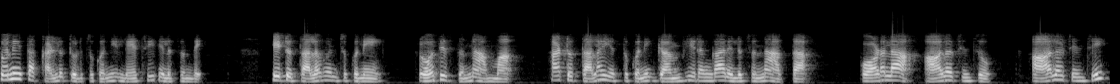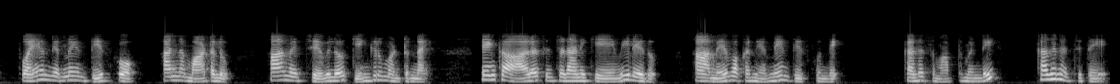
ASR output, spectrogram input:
సునీత కళ్ళు తుడుచుకుని లేచి నిలుచుంది ఇటు తల వంచుకుని రోధిస్తున్న అమ్మ అటు తల ఎత్తుకుని గంభీరంగా నిలుచున్న అత్త కోడలా ఆలోచించు ఆలోచించి స్వయం నిర్ణయం తీసుకో అన్న మాటలు ఆమె చెవిలో గింగిరుమంటున్నాయి ఇంకా ఆలోచించడానికి ఏమీ లేదు. ఆమె ఒక నిర్ణయం తీసుకుంది. కథ సమాప్తమండి. కథ నచ్చితే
